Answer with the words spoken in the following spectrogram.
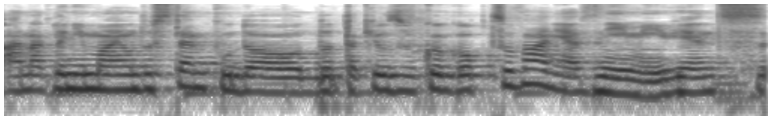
a nagle nie mają dostępu do, do takiego zwykłego obcowania z nimi, więc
